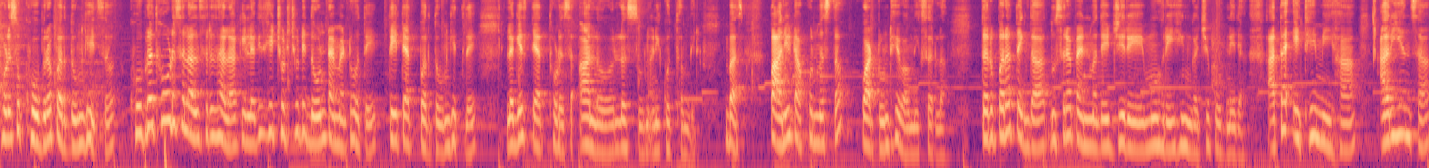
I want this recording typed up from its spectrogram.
थोडंसं खोबरं परतवून घ्यायचं. खोबरं थोडंसं लालसर झाला की लगेच हे छोटे छोटे दोन टॅमॅटो होते ते त्यात परतवून घेतले. लगेच त्यात थोडंसं आलं लसूण आणि कोथिंबीर. बस. पाणी टाकून मस्त वाटून ठेवा मिक्सरला. तर परत एकदा दुसऱ्या पॅनमध्ये जिरे मोहरी हिंगाची फोडणी द्या. आता येथे मी हा आर्यनचा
